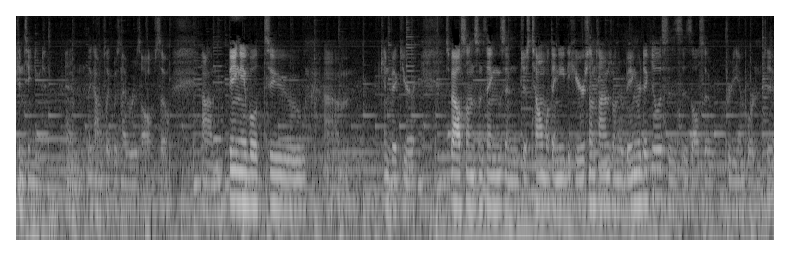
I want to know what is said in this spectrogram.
continued, and the conflict was never resolved. So, um, being able to um, convict your spouse on some things and just tell them what they need to hear sometimes when they're being ridiculous is, is also pretty important too.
